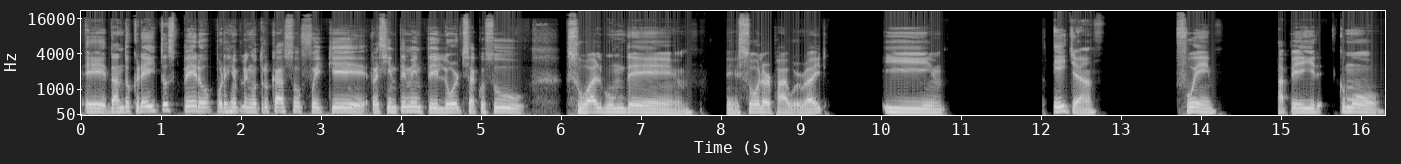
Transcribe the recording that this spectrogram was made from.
eh, dando créditos, pero por ejemplo en otro caso fue que recientemente Lord sacó su, su álbum de eh, Solar Power, ¿right? Y ella fue a pedir como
